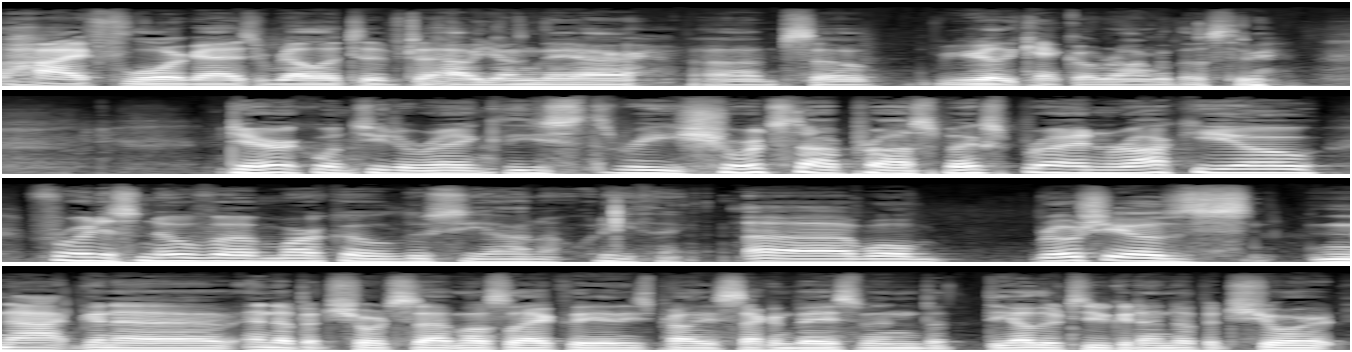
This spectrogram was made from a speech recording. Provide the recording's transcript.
high floor guys relative to how young they are. Um, so you really can't go wrong with those three. Derek wants you to rank these three shortstop prospects: Brayan Rocchio, Freudis Nova, Marco Luciano. What do you think? Uh, well, Rocchio's not going to end up at shortstop most likely. He's probably a second baseman, but the other two could end up at short.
